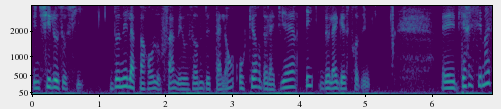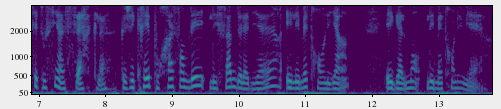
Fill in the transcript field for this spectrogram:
une philosophie. Donner la parole aux femmes et aux hommes de talent au cœur de la bière et de la gastronomie. Et Bierissima, c'est aussi un cercle que j'ai créé pour rassembler les femmes de la bière et les mettre en lien, et également les mettre en lumière.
